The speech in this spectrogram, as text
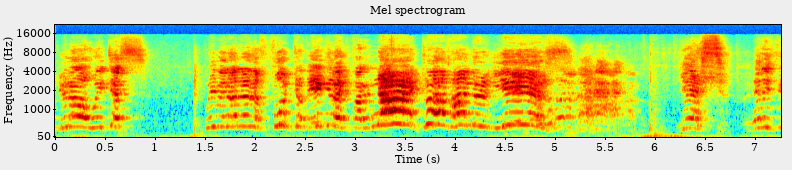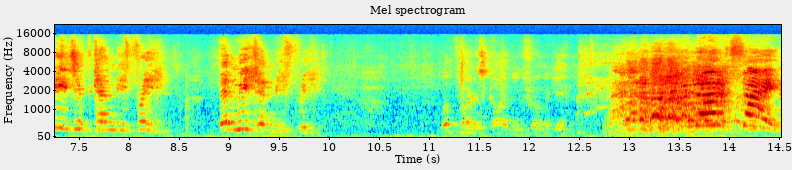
you know, we just, we've been under the foot of England for nine, twelve hundred years. Yes, and if Egypt can be free, then we can be free. What part of Scotland you from again? North side.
